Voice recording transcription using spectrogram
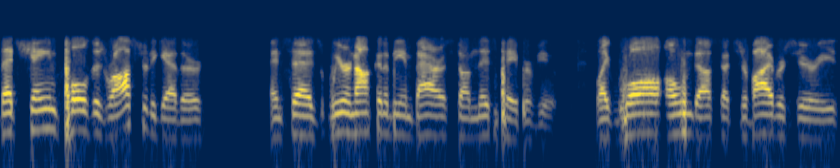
that Shane pulls his roster together and says we are not going to be embarrassed on this pay per view. Like Raw owned us at Survivor Series.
